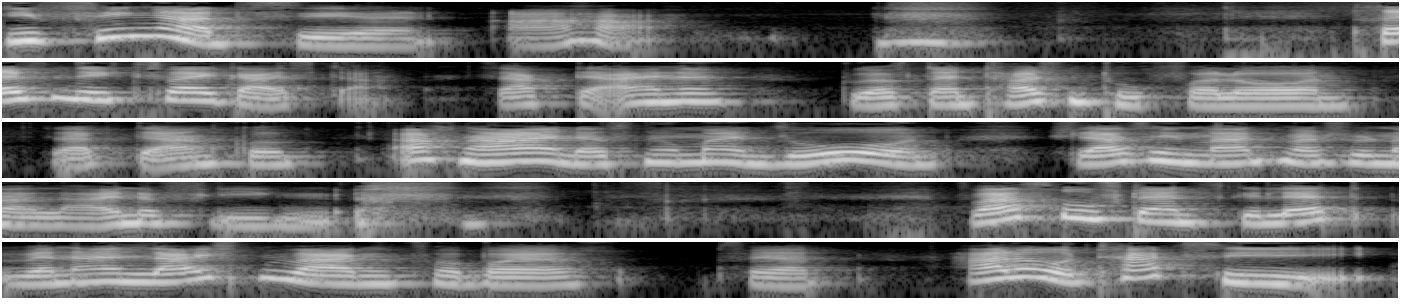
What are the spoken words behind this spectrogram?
Die Finger zählen. Aha. Treffen sich zwei Geister. Sagt der eine, du hast dein Taschentuch verloren. Sagt der andere, ach nein, das ist nur mein Sohn. Ich lasse ihn manchmal schon alleine fliegen. Was ruft ein Skelett, wenn ein Leichenwagen vorbeifährt? Hallo, Taxi!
